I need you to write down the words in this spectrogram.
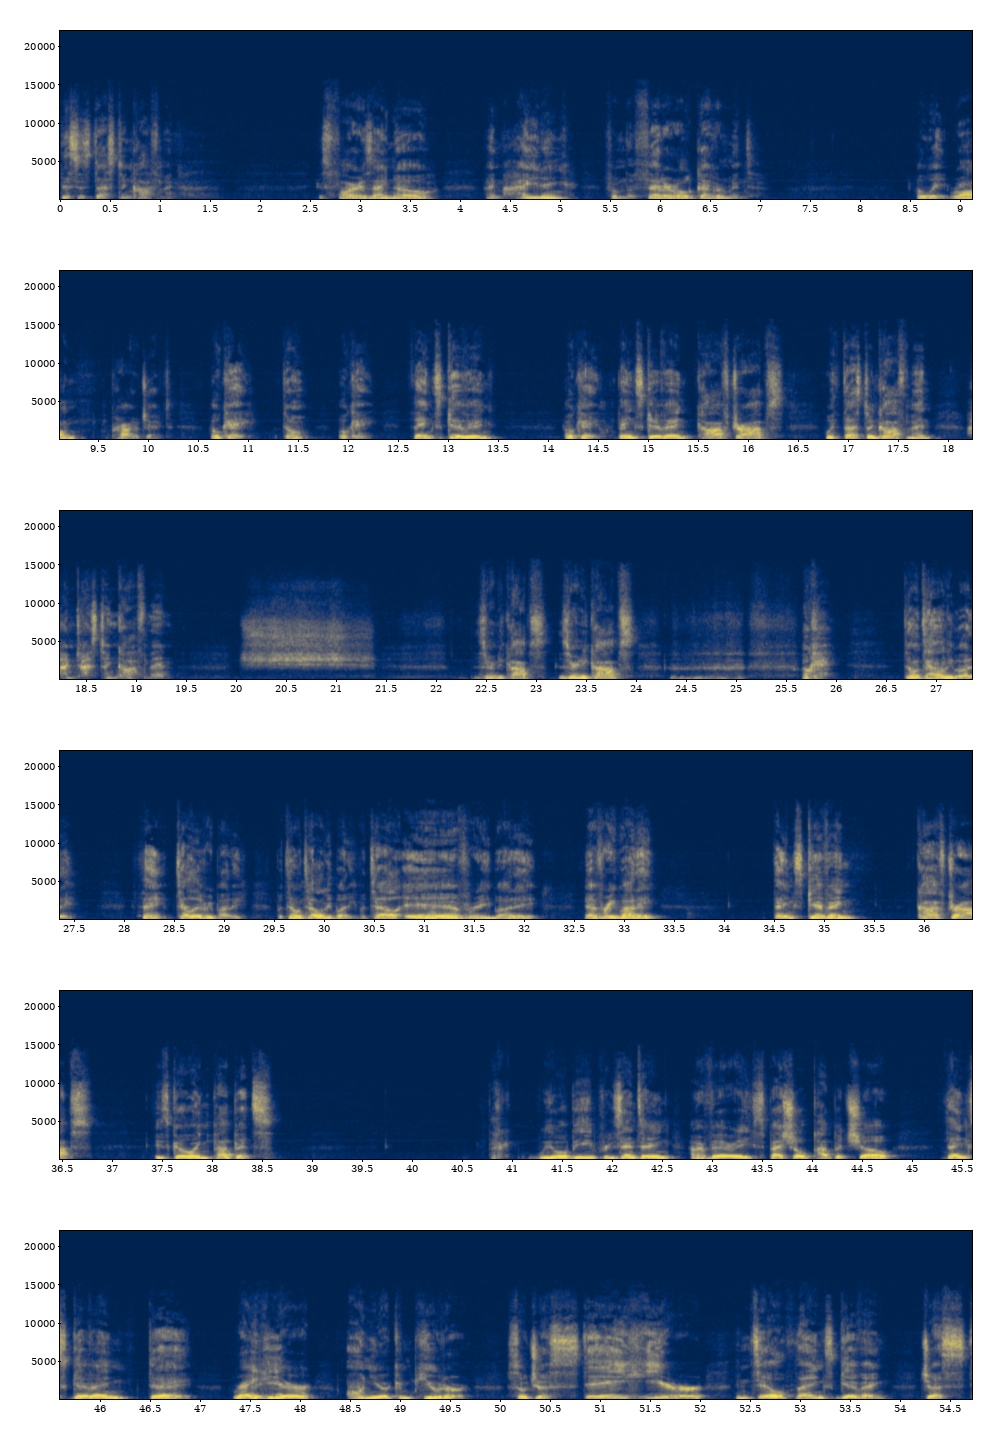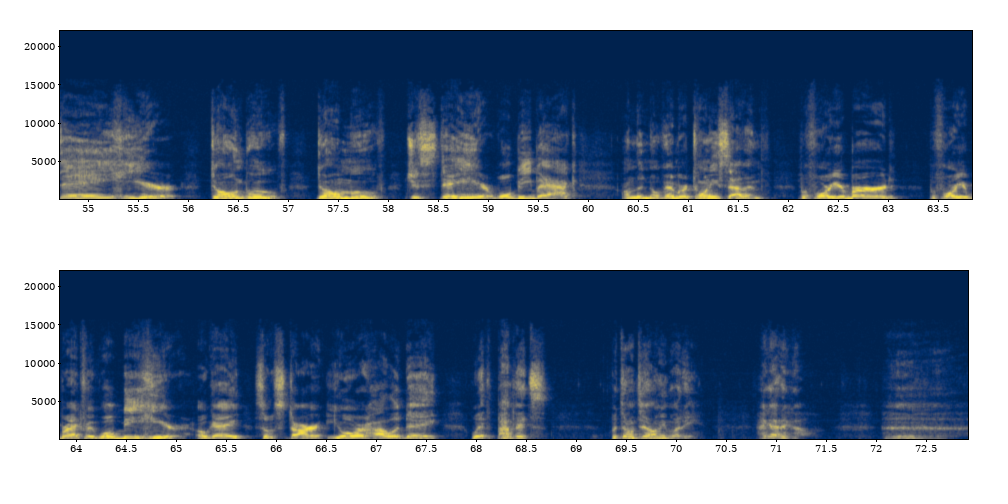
This is Dustin Kaufman. As far as I know, I'm hiding from the federal government. Oh, wait, wrong project. Okay, don't. Okay, Thanksgiving. Okay, Thanksgiving, Kauf Drops with Dustin Kaufman. I'm Dustin Kaufman. Shh. Is there any cops? Is there any cops? Okay, don't tell anybody. Thank, tell everybody, but don't tell anybody, but tell everybody. Everybody. Thanksgiving, Kauf Drops, is going puppets. We will be presenting our very special puppet show Thanksgiving Day right here on your computer. So just stay here until Thanksgiving. Just stay here. Don't move. Don't move. Just stay here. We'll be back on the November 27th before your bird, before your breakfast. We'll be here, okay? So start your holiday with puppets. But don't tell anybody. I gotta go.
